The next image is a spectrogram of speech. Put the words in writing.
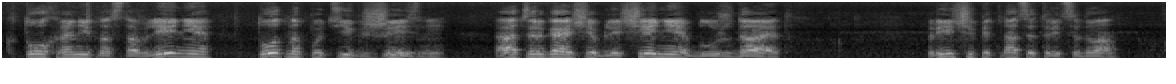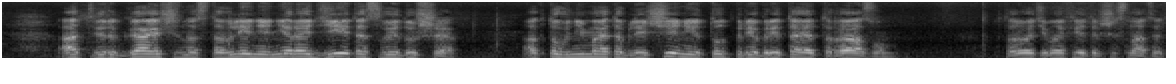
Кто хранит наставление, тот на пути к жизни, а отвергающий обличение блуждает. Притча 15.32. Отвергающий наставление не радеет о своей душе, а кто внимает обличению, тот приобретает разум. 2 Тимофея 3.16.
